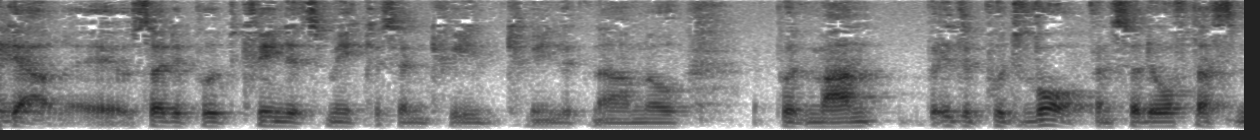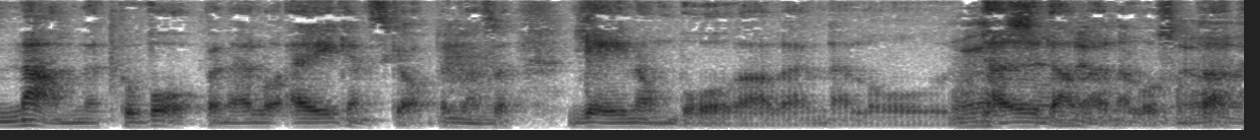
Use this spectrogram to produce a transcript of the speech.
ägare. eh, Så är det på ett kvinnligt smycke så är det en kvin, kvinnligt namn och på ett man på ett vapen så är det oftast namnet på vapen eller egenskapen. Alltså genomborraren eller ja, dödaren ja. eller sånt Ja, där.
